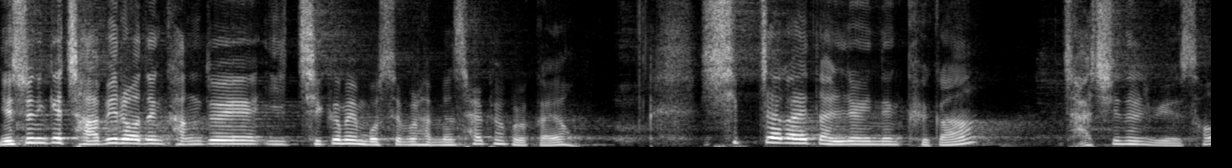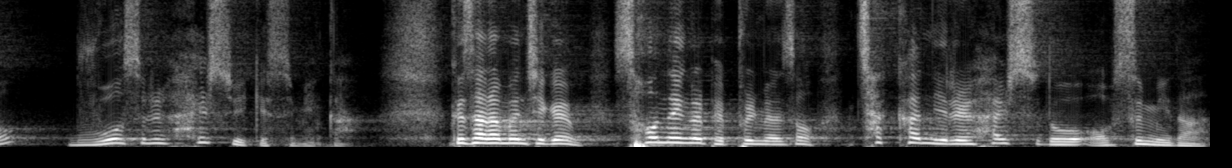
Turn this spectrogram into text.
예수님께 자비를 얻은 강도의 이 지금의 모습을 한번 살펴볼까요? 십자가에 달려 있는 그가 자신을 위해서 무엇을 할 수 있겠습니까? 그 사람은 지금 선행을 베풀면서 착한 일을 할 수도 없습니다.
